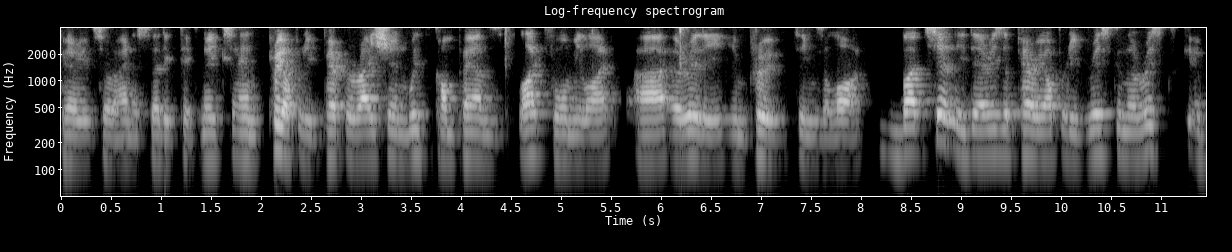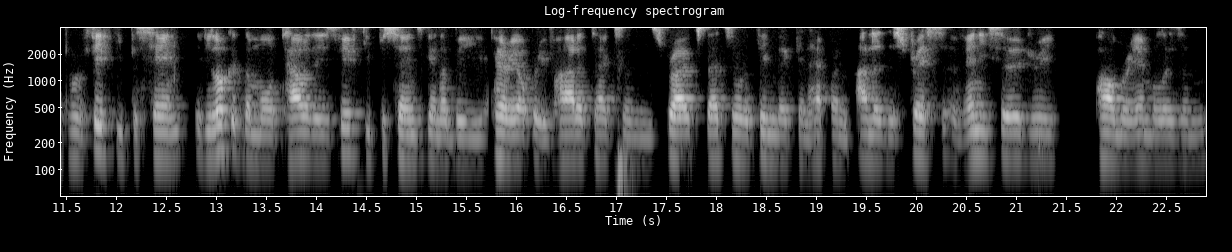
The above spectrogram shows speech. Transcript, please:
peri sort of anesthetic techniques and preoperative preparation with compounds like Formulite uh, really improved things a lot. But certainly there is a perioperative risk, and the risk of 50%, if you look at the mortalities, 50% is going to be perioperative heart attacks and strokes, that sort of thing that can happen under the stress of any surgery pulmonary embolism,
